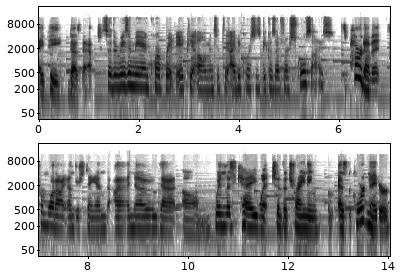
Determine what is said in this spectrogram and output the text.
AP does that. So the reason we incorporate AP elements into the IB course is because of their school size. It's part of it, from what I understand. I know that um, when Miss Kay went to the training as the coordinator,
